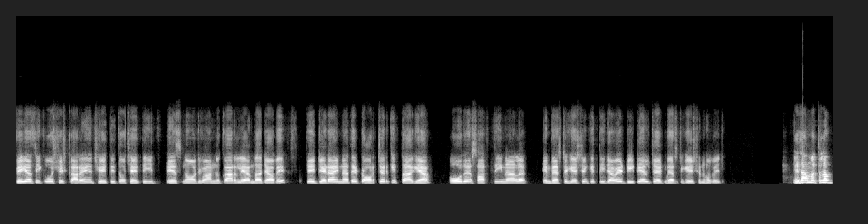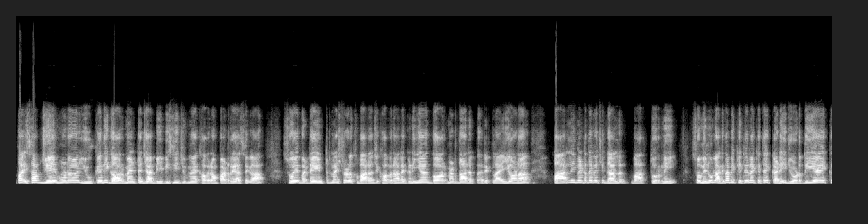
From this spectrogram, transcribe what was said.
ਵੀ ਅਸੀਂ ਕੋਸ਼ਿਸ਼ ਕਰ ਰਹੇ ਹਾਂ ਛੇਤੀ ਤੋਂ ਛੇਤੀ ਇਸ ਨੌਜਵਾਨ ਨੂੰ ਘਰ ਲਿਆਂਦਾ ਜਾਵੇ ਤੇ ਜਿਹੜਾ ਇਹਨਾਂ ਤੇ ਟੌਰਚਰ ਕੀਤਾ ਗਿਆ, ਉਹਦੇ ਸਖਤੀ ਨਾਲ ਇਨਵੈਸਟੀਗੇਸ਼ਨ ਕੀਤੀ ਜਾਵੇ ਡਿਟੇਲ ਚ ਇਨਵੈਸਟੀਗੇਸ਼ਨ ਹੋਵੇ ਇਹਦਾ ਮਤਲਬ ਭਾਈ ਸਾਹਿਬ, ਜੇ ਹੁਣ ਯੂਕੇ ਦੀ ਗਵਰਨਮੈਂਟ ਜਾਂ ਬੀਬੀਸੀ 'ਚ ਮੈਂ ਖਬਰਾਂ ਪੜ੍ਹ ਰਿਹਾ ਸੀਗਾ, ਸੋ ਇਹ ਵੱਡੇ ਇੰਟਰਨੈਸ਼ਨਲ ਅਖਬਾਰਾਂ 'ਚ ਖਬਰਾਂ ਲੱਗਣੀਆਂ ਗਵਰਨਮੈਂਟ ਦਾ ਰਿਪਲਾਈ ਆਉਣਾ ਪਾਰਲੀਮੈਂਟ ਦੇ ਵਿੱਚ ਗੱਲਬਾਤ ਤੁਰਨੀ। ਸੋ ਮੈਨੂੰ ਲੱਗਦਾ ਵੀ ਕਿਤੇ ਨਾ ਕਿਤੇ ਕੜੀ ਜੁੜਦੀ ਹੈ, ਇੱਕ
